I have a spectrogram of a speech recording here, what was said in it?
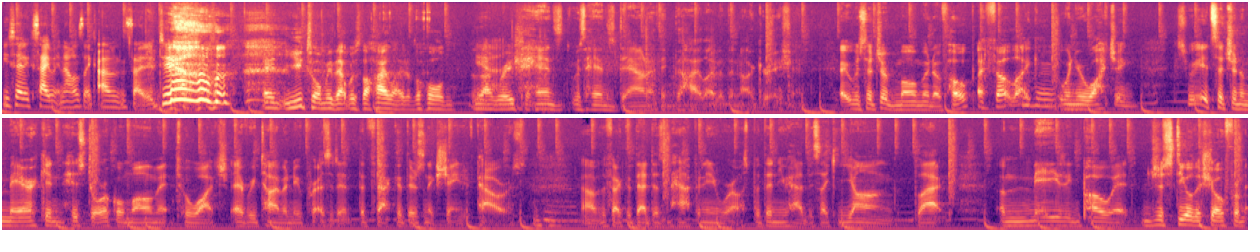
you said excitement, and I was like, I'm excited too. and you told me that was the highlight of the whole inauguration. Yeah. Hands was hands down, I think, the highlight of the inauguration. It was such a moment of hope. I felt like mm-hmm. when you're watching. It's such an American historical moment to watch every time a new president. The fact that there's an exchange of powers, mm-hmm. um, the fact that that doesn't happen anywhere else. But then you had this like young black amazing poet just steal the show from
